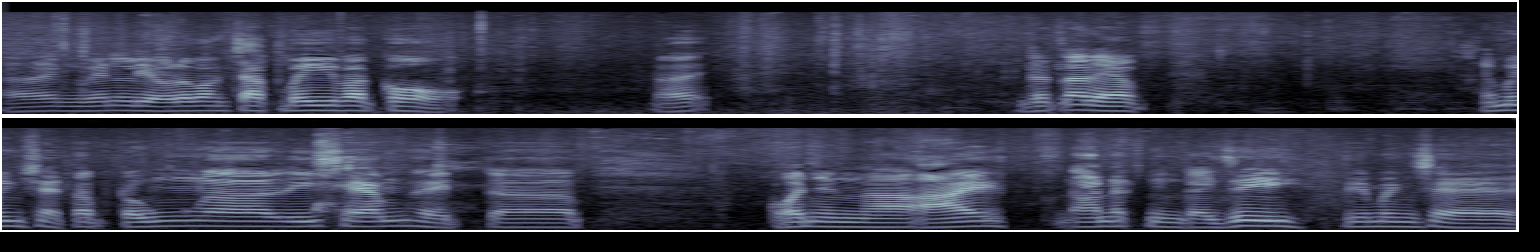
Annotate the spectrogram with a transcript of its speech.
đấy nguyên liệu là bằng chặt bi và cổ đấy rất là đẹp thì mình sẽ tập trung đi xem hết à, có những à, ai ăn được những cái gì thì mình sẽ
